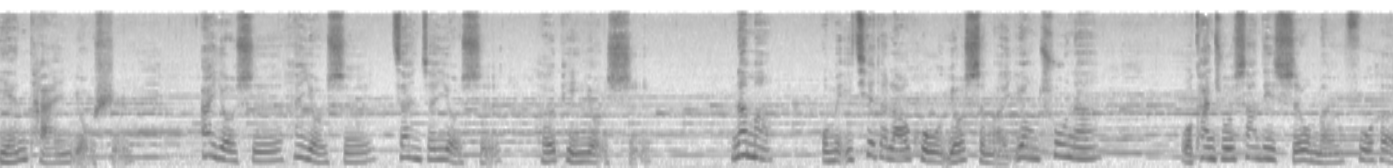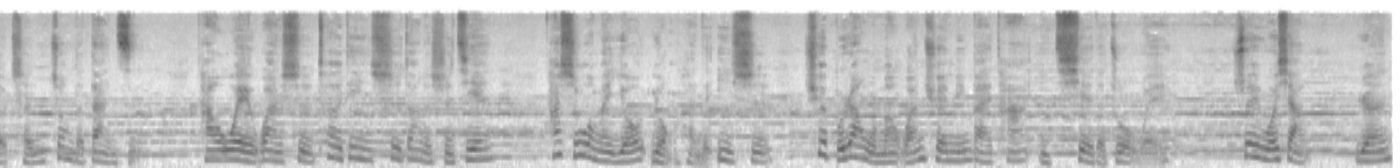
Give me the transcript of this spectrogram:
言谈有时，爱有时，恨有时，战争有时，和平有时。那么，我们一切的劳苦有什么用处呢？我看出上帝使我们负荷沉重的担子。他为万事特定适当的时间，他使我们有永恒的意识，却不让我们完全明白他一切的作为。所以，我想，人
